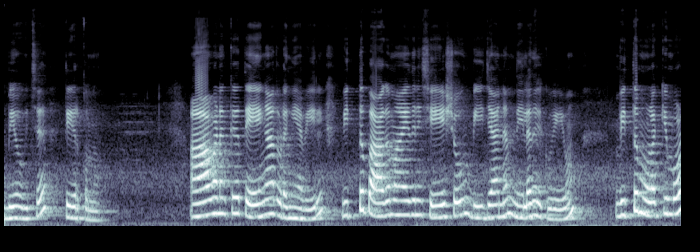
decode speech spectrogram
ഉപയോഗിച്ച് തീർക്കുന്നു. ആവണക്ക് തേങ്ങ തുടങ്ങിയവയിൽ വിത്ത് പാകമായതിനു ശേഷവും ബീജാന്നം നിലനിൽക്കുകയും വിത്ത് മുളയ്ക്കുമ്പോൾ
